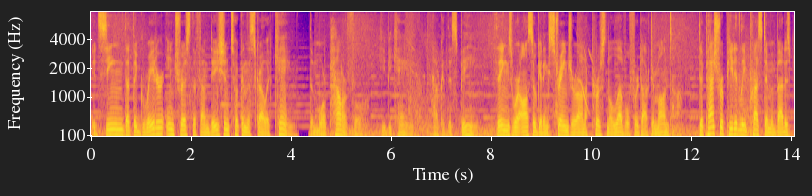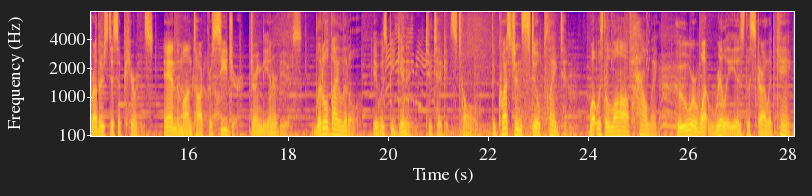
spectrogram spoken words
it seemed that the greater interest the Foundation took in the Scarlet King, the more powerful he became. How could this be? Things were also getting stranger on a personal level for Dr. Montauk. Depeche repeatedly pressed him about his brother's disappearance and the Montauk procedure during the interviews. Little by little, it was beginning to take its toll. The questions still plagued him. What was the law of howling? Who or what really is the Scarlet King?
